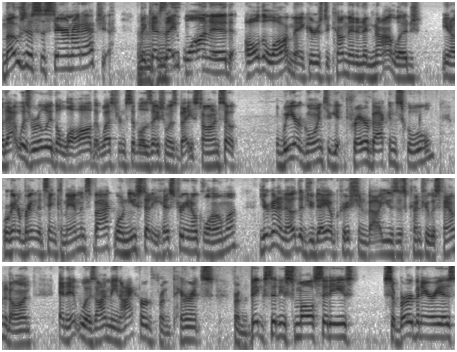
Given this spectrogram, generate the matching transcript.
Moses is staring right at you because mm-hmm. they wanted all the lawmakers to come in and acknowledge, you know, that was really the law that Western civilization was based on. And so we are going to get prayer back in school. We're going to bring the Ten Commandments back. When you study history in Oklahoma, you're going to know the Judeo Christian values this country was founded on. And it was, I mean, I heard from parents from big cities, small cities, suburban areas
